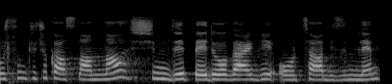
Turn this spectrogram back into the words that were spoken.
Dursun Küçük Aslan'la şimdi BDO vergi ortağı bizimle.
